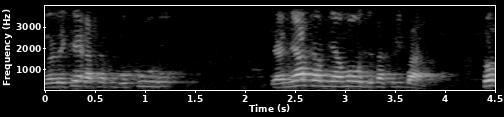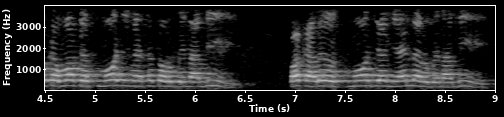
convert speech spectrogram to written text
tunaelekea katika kumbukumbu ya miaka mia moja takriban. Toka mwaka elfu moja mia tatu arobaini na mbili mpaka leo elfu moja mia nne arobaini na mbili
